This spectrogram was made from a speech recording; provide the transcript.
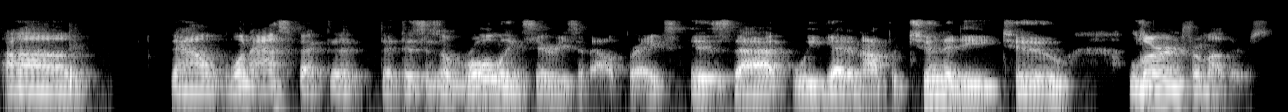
Um, now, one aspect that, that this is a rolling series of outbreaks is that we get an opportunity to learn from others.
